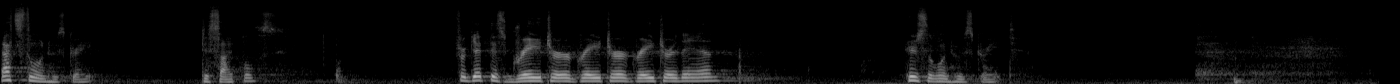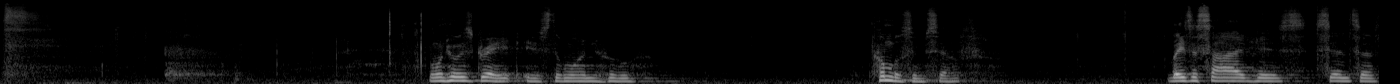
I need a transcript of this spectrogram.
That's the one who's great. Disciples. Forget this greater, greater, greater than. Here's the one who's great. The one who is great is the one who humbles himself, lays aside his sense of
